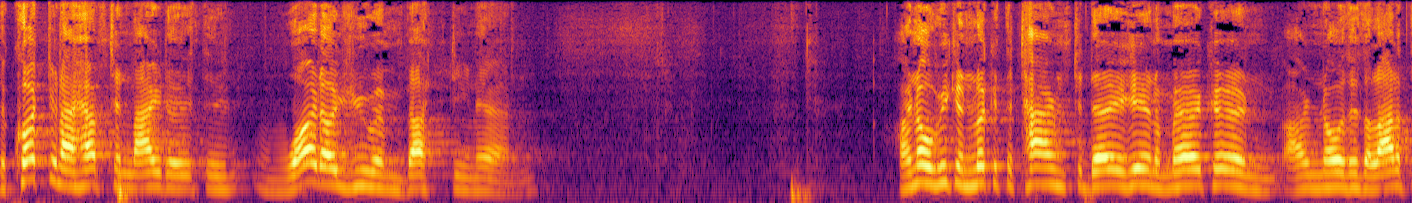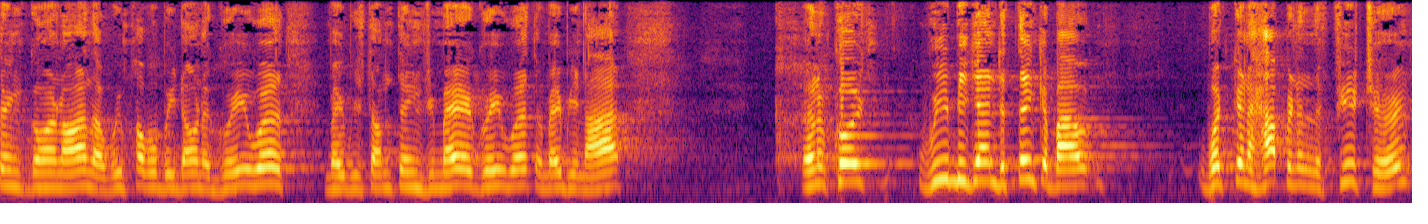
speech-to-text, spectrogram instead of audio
The question I have tonight is, is what are you investing in? I know we can look at the times today here in America, and I know there's a lot of things going on that we probably don't agree with. Maybe some things you may agree with, or maybe not. And of course, we began to think about what's going to happen in the future,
